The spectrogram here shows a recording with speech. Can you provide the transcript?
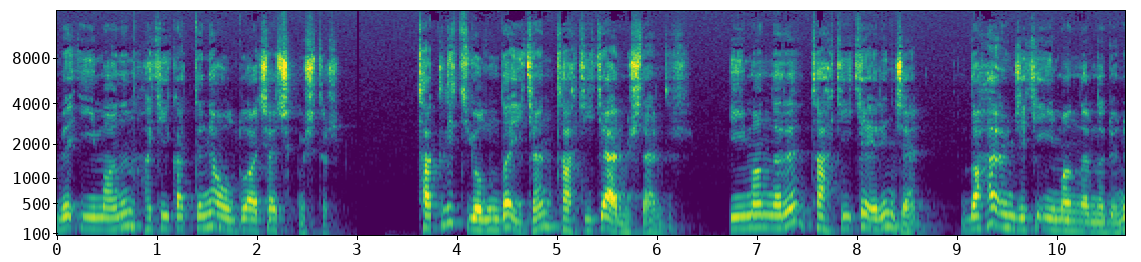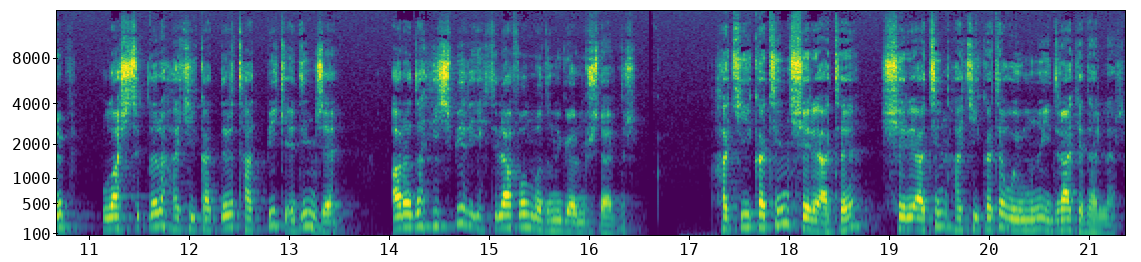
ve imanın hakikatte ne olduğu açığa çıkmıştır. Taklit yolunda iken tahkike ermişlerdir. İmanları tahkike erince daha önceki imanlarına dönüp ulaştıkları hakikatleri tatbik edince arada hiçbir ihtilaf olmadığını görmüşlerdir. Hakikatin şeriate, şeriatin hakikate uyumunu idrak ederler.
